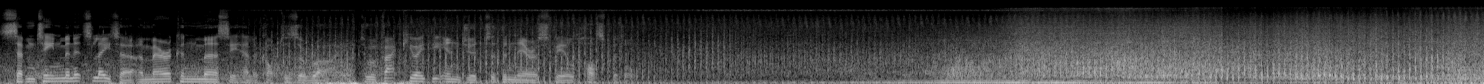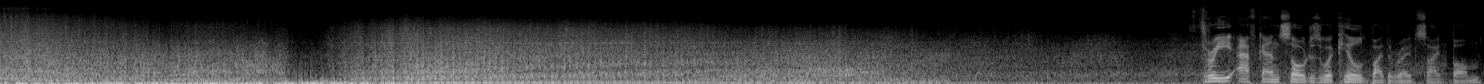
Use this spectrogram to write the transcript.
17 minutes later, American Mercy helicopters arrive to evacuate the injured to the nearest field hospital. Three Afghan soldiers were killed by the roadside bomb,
